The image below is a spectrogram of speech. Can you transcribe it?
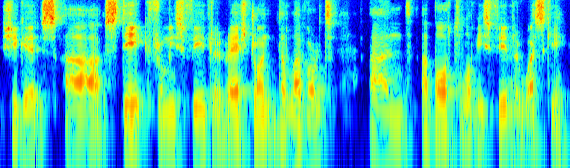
she gets a steak from his favourite restaurant delivered and a bottle of his favourite whiskey,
